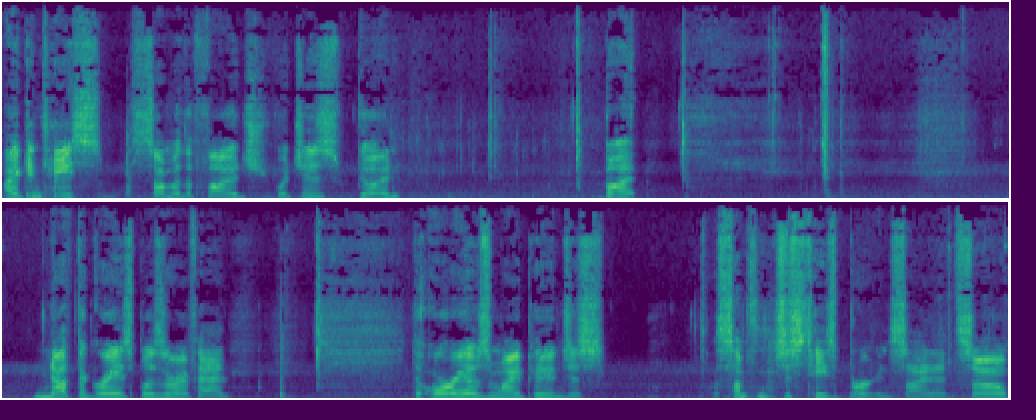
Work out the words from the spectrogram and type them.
I can taste some of the fudge, which is good, but not the greatest blizzard I've had. The Oreos, in my opinion, just something just tastes burnt inside it. So,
